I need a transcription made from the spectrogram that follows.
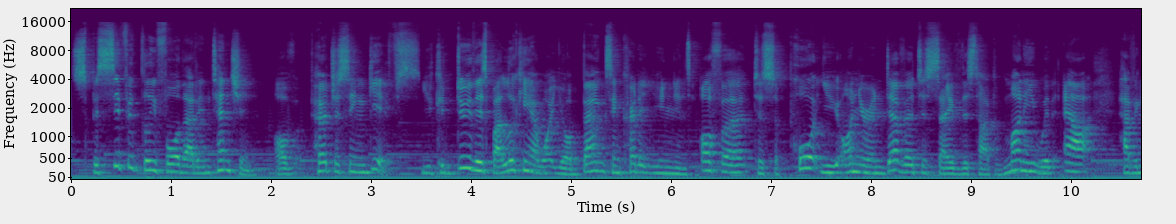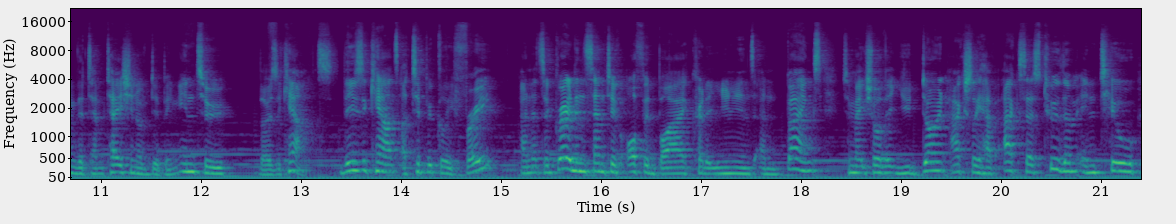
specifically for that intention of purchasing gifts. You could do this by looking at what your banks and credit unions offer to support you on your endeavor to save this type of money without having the temptation of dipping into those accounts. These accounts are typically free and it's a great incentive offered by credit unions and banks to make sure that you don't actually have access to them until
